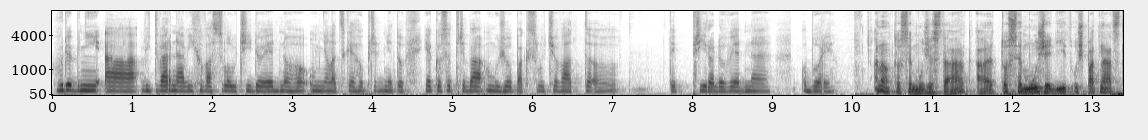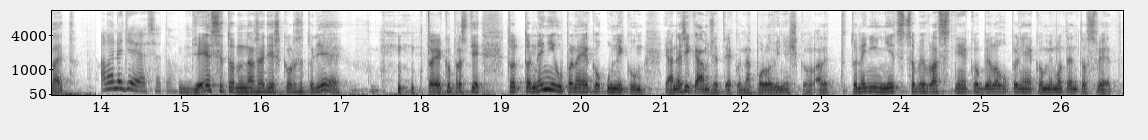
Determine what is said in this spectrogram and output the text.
hudební a výtvarná výchova sloučí do jednoho uměleckého předmětu, jako se třeba můžou pak slučovat uh, ty přírodovědné obory. Ano, to se může stát, ale to se může dít už 15 let. Ale neděje se to. Děje se to, na řadě škol se to děje. to jako prostě, to, to není úplně jako unikum. Já neříkám, že to jako na polovině škol, ale to, to není nic, co by vlastně jako bylo úplně jako mimo tento svět.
